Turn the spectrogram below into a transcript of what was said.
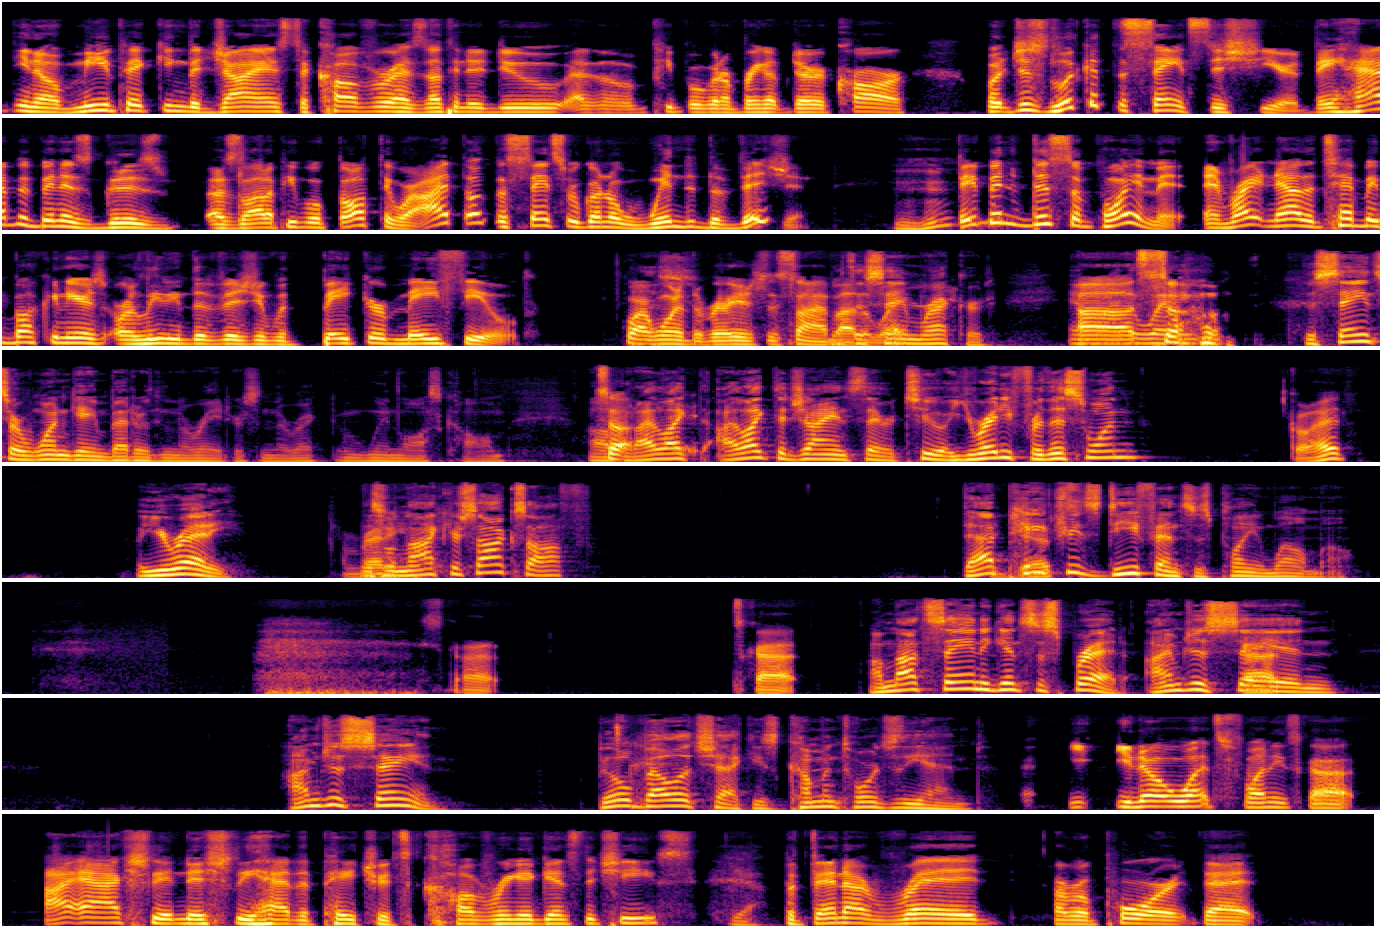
you know, me picking the Giants to cover has nothing to do. I know people are going to bring up Derek Carr but just look at the Saints this year. They haven't been as good as, as a lot of people thought they were. I thought the Saints were going to win the division. Mm-hmm. They've been a disappointment. And right now, the Tampa Bay Buccaneers are leading the division with Baker Mayfield, who yes. I wanted the Raiders to sign, with by the, the same record. And uh, the way, so, the Saints are one game better than the Raiders in the rec- win loss column. Uh, so, but I like I like the Giants there too. Are you ready for this one? Go ahead. Are you ready? This will knock your socks off. That Patriots defense is playing well, Mo. Scott. Scott. I'm not saying against the spread. I'm just saying. I'm just saying. Bill Belichick is coming towards the end. You, you know what's funny, Scott? I actually initially had the Patriots covering against the Chiefs. Yeah. But then I read a report that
